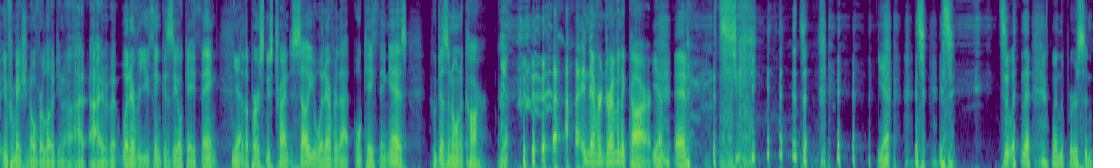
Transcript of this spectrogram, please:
information overload you know I, I whatever you think is the okay thing Yeah. to the person who's trying to sell you whatever that okay thing is who doesn't own a car Yep. and never driven a car Yep. and it's it's, Yeah. it's it's it's when the when the person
